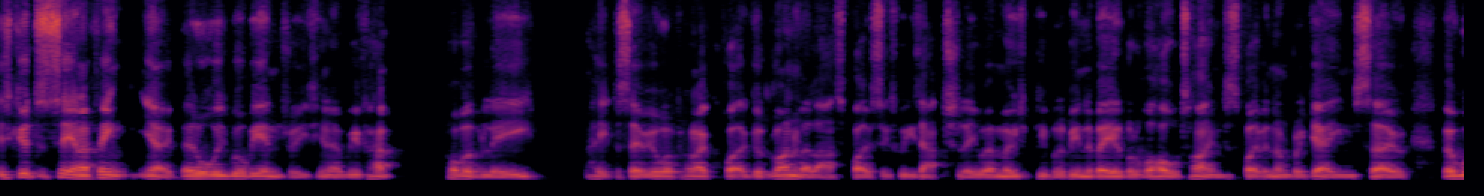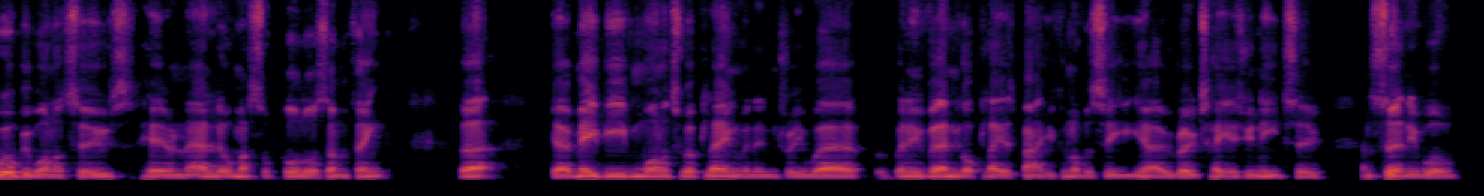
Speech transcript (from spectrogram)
it's good to see. And I think you know there always will be injuries. You know, we've had probably I hate to say it, we've had quite a good run in the last five six weeks actually, where most people have been available the whole time despite the number of games. So there will be one or twos here and there, a little muscle pull or something. But yeah, maybe even one or two are playing with an injury where when you've then got players back, you can obviously, you know, rotate as you need to. And certainly will,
